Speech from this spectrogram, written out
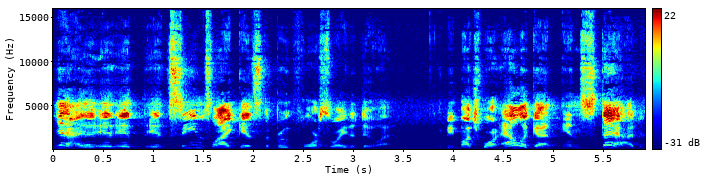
Yeah, it, it, it seems like it's the brute force way to do it. It would be much more elegant instead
